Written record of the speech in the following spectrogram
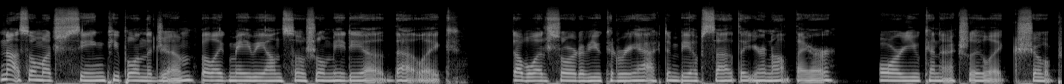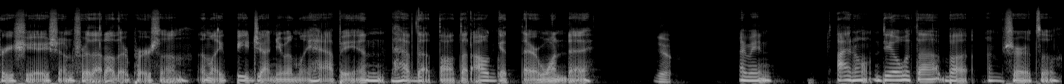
not so much seeing people in the gym, but like maybe on social media that like double edged sword of you could react and be upset that you're not there. Or you can actually like show appreciation for that other person and like be genuinely happy and have that thought that I'll get there one day. Yeah. I mean, I don't deal with that, but I'm sure it's a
